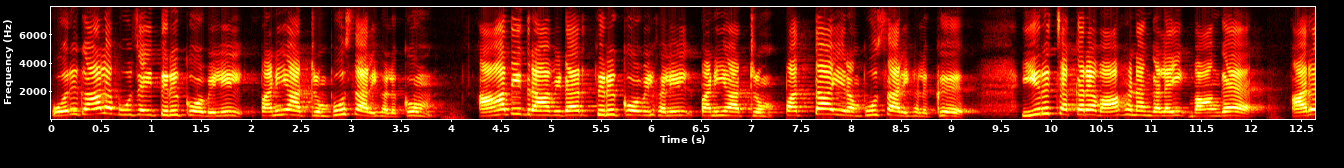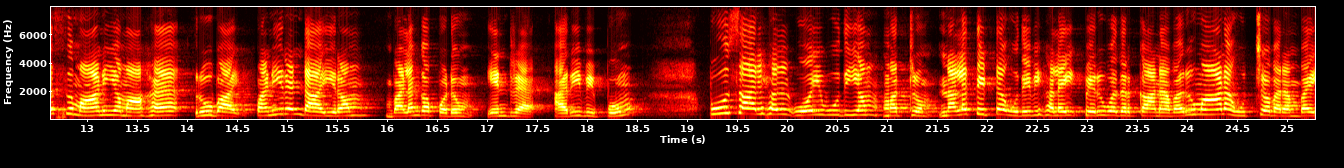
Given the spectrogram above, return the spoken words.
ஒரு கால பூஜை திருக்கோவிலில் பணியாற்றும் பூசாரிகளுக்கும் ஆதி திராவிடர் திருக்கோவில்களில் பணியாற்றும் பத்தாயிரம் பூசாரிகளுக்கு இருசக்கர வாகனங்களை வாங்க அரசு மானியமாக ரூபாய் பனிரெண்டாயிரம் வழங்கப்படும் என்ற அறிவிப்பும் பூசாரிகள் ஓய்வூதியம் மற்றும் நலத்திட்ட உதவிகளை பெறுவதற்கான வருமான உச்சவரம்பை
